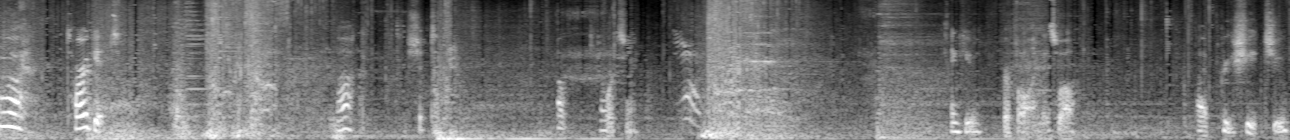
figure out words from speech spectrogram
Ugh, target. Fuck. Thank you for falling as well. I appreciate you.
